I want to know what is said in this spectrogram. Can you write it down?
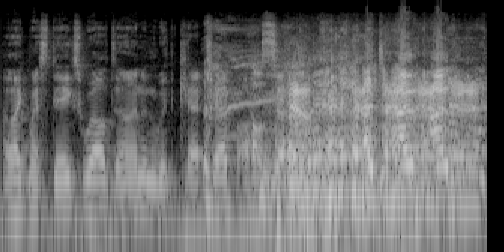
I like my steaks well done and with ketchup. Also, I, I,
